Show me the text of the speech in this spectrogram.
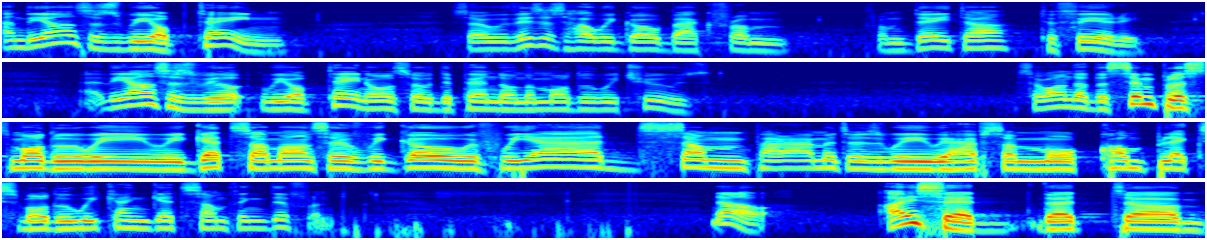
And the answers we obtain, so this is how we go back from, from data to theory. Uh, the answers we, we obtain also depend on the model we choose. So under the simplest model, we, we get some answer. If we go, if we add some parameters, we, we have some more complex model, we can get something different. Now, I said that um,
